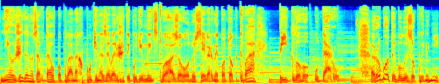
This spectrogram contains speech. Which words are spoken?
неожиданно завдав по планах Путіна завершити будівництво газогону Северний поток 2 підлого удару. Роботи були зупинені,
